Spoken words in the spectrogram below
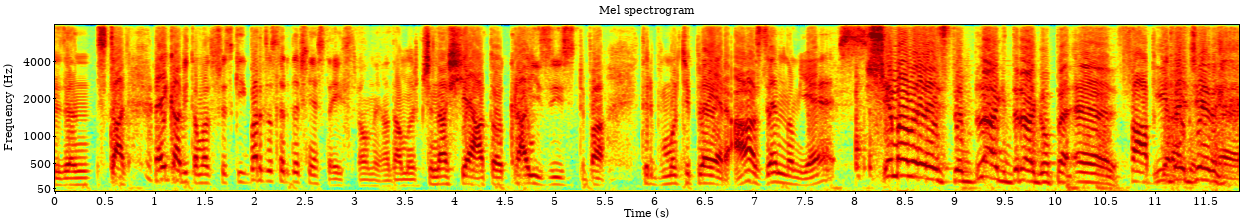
Jeden start. Hejka, witam was wszystkich bardzo serdecznie z tej strony Adam 13, a to Crysis 2 tryb multiplayer, a ze mną jest... Siemano, ja jestem BlackDrago.pl Fab I Drago, będziemy, e,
